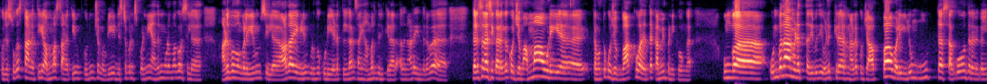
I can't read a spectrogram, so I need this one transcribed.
கொஞ்சம் சுகஸ்தானத்தையும் அம்மா ஸ்தானத்தையும் கொஞ்சம் அப்படியே டிஸ்டர்பன்ஸ் பண்ணி அதன் மூலமாக சில அனுபவங்களையும் சில ஆதாயங்களையும் கொடுக்கக்கூடிய இடத்துல தான் சனி அமர்ந்திருக்கிறார். அதனால இந்த தடவை தனுசு ராசிக்காரங்க கொஞ்சம் அம்மாவுடைய மட்டும் கொஞ்சம் வாக்குவாதத்தை கம்மி பண்ணிக்கோங்க. உங்க ஒன்பதாம் இடத்து அதிபதி வலுக்கிறாருனால கொஞ்சம் அப்பா வழியிலும் மூத்த சகோதரர்கள்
